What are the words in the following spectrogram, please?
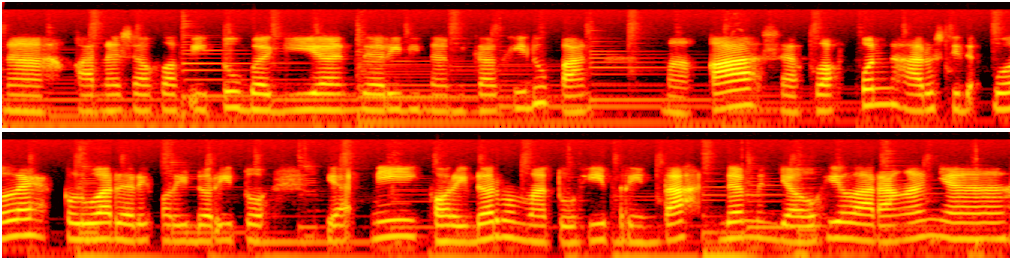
Nah, karena self love itu bagian dari dinamika kehidupan, maka self love pun harus tidak boleh keluar dari koridor itu, yakni koridor mematuhi perintah dan menjauhi larangannya.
